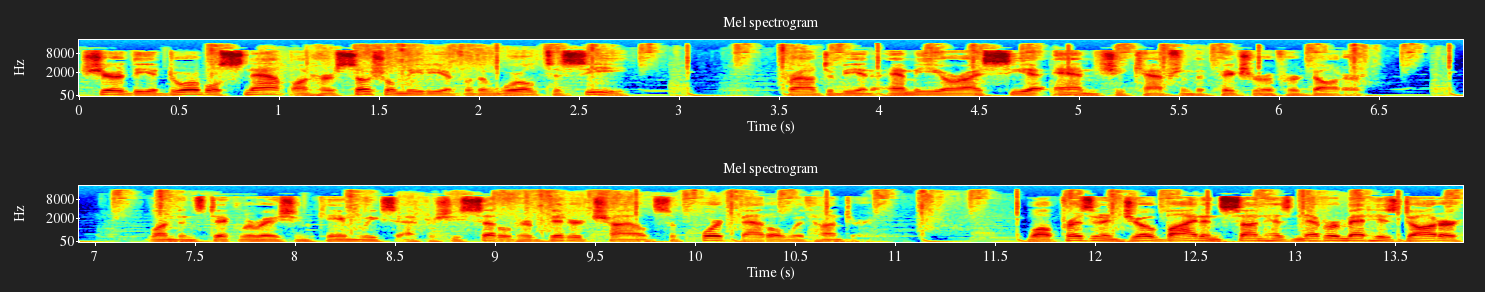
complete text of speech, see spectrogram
shared the adorable snap on her social media for the world to see. Proud to be an MERICA she captioned the picture of her daughter. London's declaration came weeks after she settled her bitter child support battle with Hunter. While President Joe Biden's son has never met his daughter,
